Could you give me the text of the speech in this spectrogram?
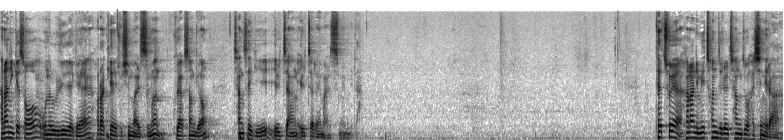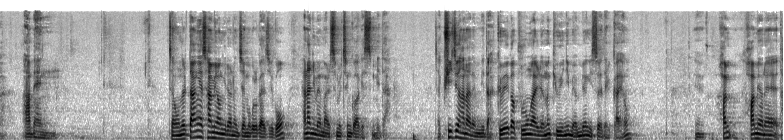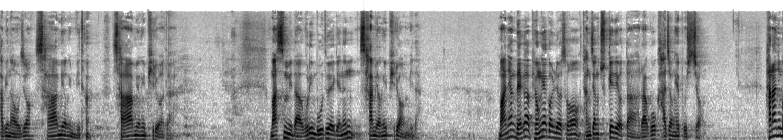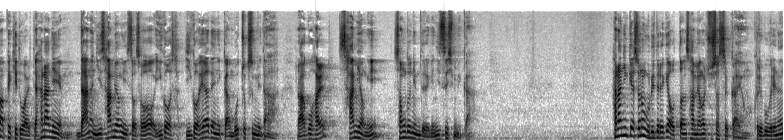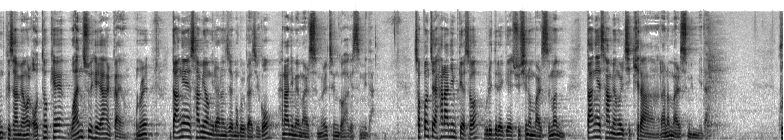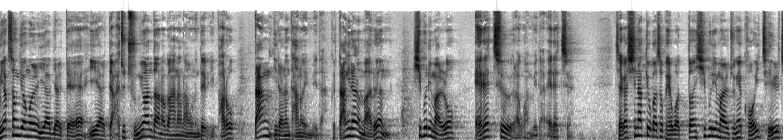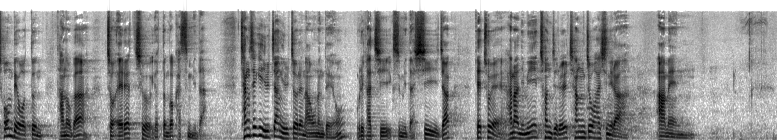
하나님께서 오늘 우리에게 허락해 주신 말씀은 구약 성경 창세기 1장 1절의 말씀입니다. 태초에 하나님이 천지를 창조하시니라. 아멘. 자, 오늘 땅의 사명이라는 제목을 가지고 하나님의 말씀을 증거하겠습니다. 자, 퀴즈 하나 냅니다. 교회가 부흥하려면 교인이 몇 명 있어야 될까요? 예, 화, 화면에 답이 나오죠. 4명입니다. 4명이 필요하다. 맞습니다. 우리 모두에게는 사명이 필요합니다. 만약 내가 병에 걸려서 당장 죽게 되었다라고 가정해 보시죠. 하나님 앞에 기도할 때 하나님 나는 이 사명이 있어서 이거 이거 해야 되니까 못 죽습니다라고 할 사명이 성도님들에겐 있으십니까? 하나님께서는 우리들에게 어떤 사명을 주셨을까요? 그리고 우리는 그 사명을 어떻게 완수해야 할까요? 오늘 땅의 사명이라는 제목을 가지고 하나님의 말씀을 증거하겠습니다. 첫 번째 하나님께서 우리들에게 주시는 말씀은 땅의 사명을 지키라라는 말씀입니다. 구약 성경을 이야기할 때 이해할 때 아주 중요한 단어가 하나 나오는데 바로 땅이라는 단어입니다. 그 땅이라는 말은 히브리 말로 에레츠라고 합니다. 에레츠. 제가 신학교 가서 배웠던 히브리 말 중에 거의 제일 처음 배웠던 단어가 저 에레츠였던 것 같습니다. 창세기 1장 1절에 나오는데요. 우리 같이 읽습니다. 시작. 태초에 하나님이 천지를 창조하시니라. 아멘.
